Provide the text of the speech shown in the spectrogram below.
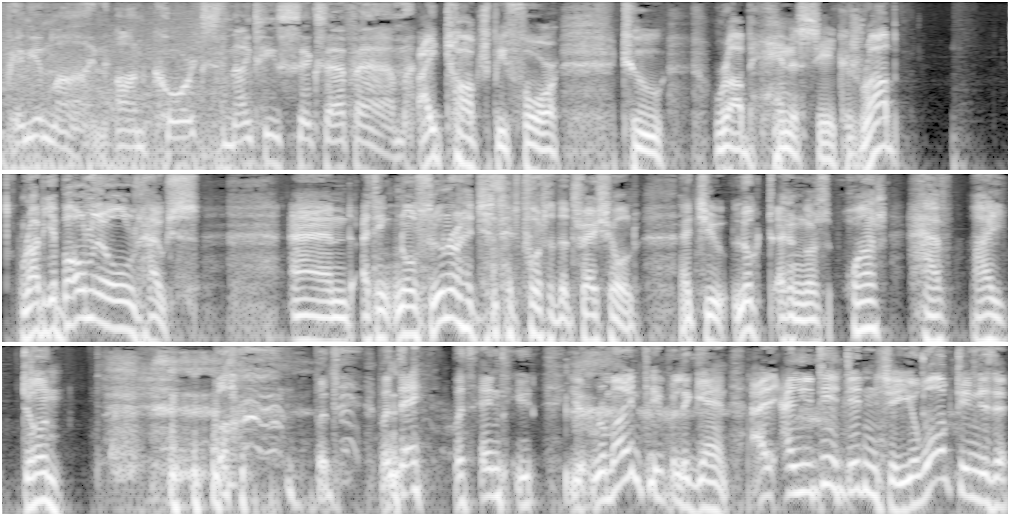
Opinion Line on Cork's 96 FM. I talked before to Rob Hennessy because Rob, Rob, you bought an old house, and I think no sooner had you set foot at the threshold that you looked at and goes, "What have I done?" but, but but then but then you, you remind people again, and, and you did, didn't you? You walked in, you said,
